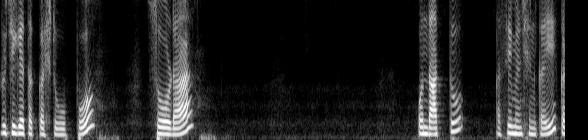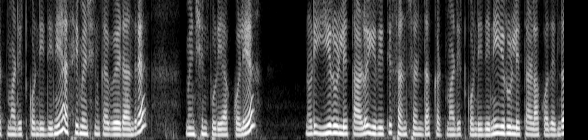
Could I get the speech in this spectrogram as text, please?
ರುಚಿಗೆ ತಕ್ಕಷ್ಟು ಉಪ್ಪು, ಸೋಡಾ, ಒಂದು ಹತ್ತು ಹಸಿಮೆಣ್ಸಿನ್ಕಾಯಿ ಕಟ್ ಮಾಡಿಟ್ಕೊಂಡಿದ್ದೀನಿ. ಹಸಿಮೆಣ್ಸಿನ್ಕಾಯಿ ಬೇಡ ಅಂದರೆ ಮೆಣಸಿನ ಪುಡಿ ಹಾಕ್ಕೊಳ್ಳಿ. ನೋಡಿ, ಈರುಳ್ಳಿ ತಾಳು ಈ ರೀತಿ ಸಣ್ಣ ಸಣ್ಣದಾಗಿ ಕಟ್ ಮಾಡಿ ಇಟ್ಕೊಂಡಿದ್ದೀನಿ. ಈರುಳ್ಳಿ ತಾಳು ಹಾಕೋದ್ರಿಂದ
